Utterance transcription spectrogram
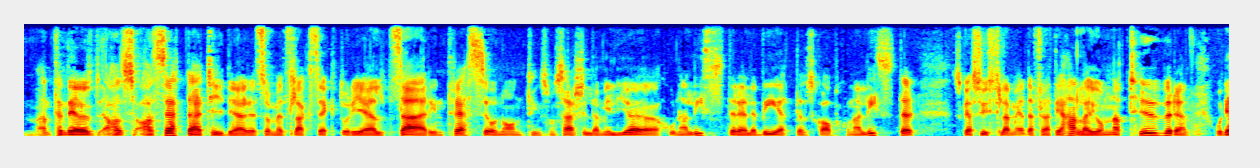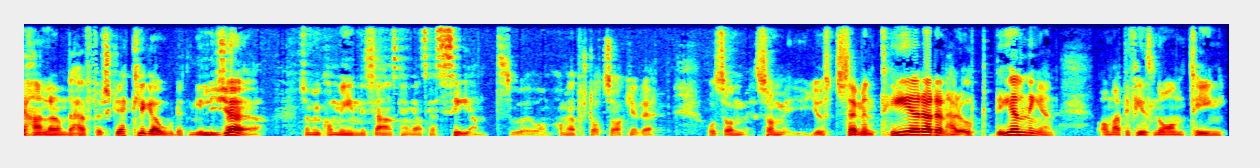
Man tenderar att ha, ha sett det här tidigare som ett slags sektoriellt särintresse och någonting som särskilda miljöjournalister eller vetenskapsjournalister ska syssla med därför att det handlar ju om naturen och det handlar om det här förskräckliga ordet miljö som ju kom in i svenskan ganska sent, om jag förstått saken rätt och som, som just cementerar den här uppdelningen om att det finns någonting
